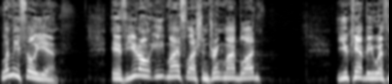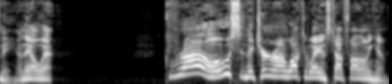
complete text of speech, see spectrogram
let me fill you in. If you don't eat my flesh and drink my blood, you can't be with me. And they all went, Gross. And they turned around walked away and stopped following him.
